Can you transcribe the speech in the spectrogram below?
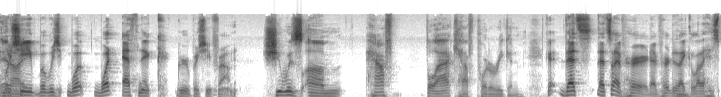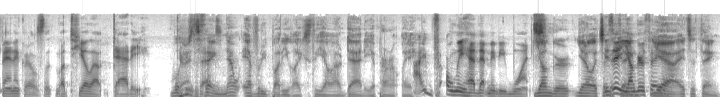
And was I- she? But was she, what? What ethnic group was she from? She was um half black, half Puerto Rican. That's that's what I've heard. I've heard like a lot of Hispanic girls lo- love to yell out "daddy." Well, here's the sex. thing. Now everybody likes to yell out "daddy." Apparently, I've only had that maybe once. younger. You know, it's like Is a it a younger thing? Hmm. Yeah, it's a thing.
